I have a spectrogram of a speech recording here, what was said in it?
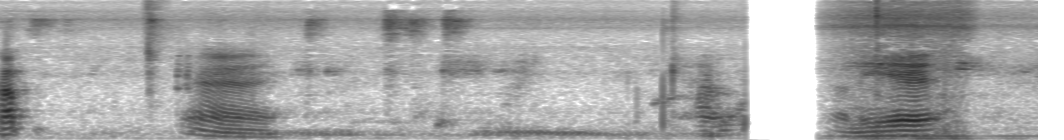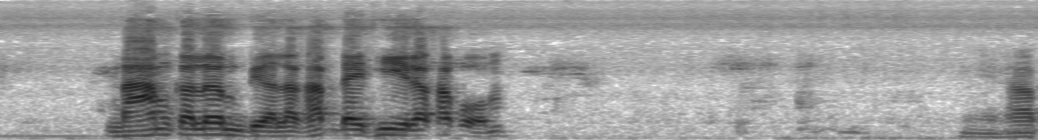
ครับอ่าอันนี้น้ำก็เริ่มเดือดแล้วครับ ได้ที่แล้วครับผม นี่ครับ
